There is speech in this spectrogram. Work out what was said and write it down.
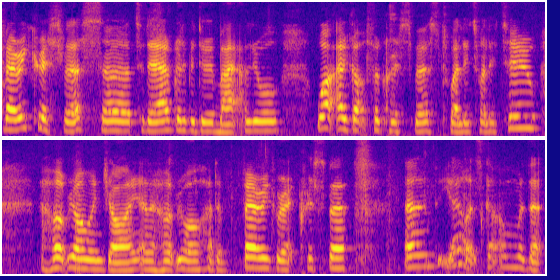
Merry Christmas. So today I'm going to be doing my annual What I Got for Christmas 2022. I hope you all enjoy and I hope you all had a very great Christmas. And yeah, let's get on with it.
